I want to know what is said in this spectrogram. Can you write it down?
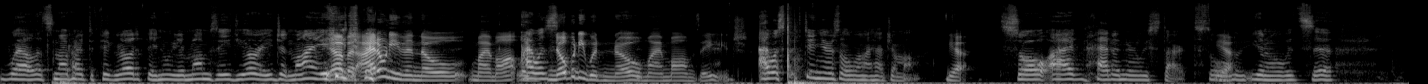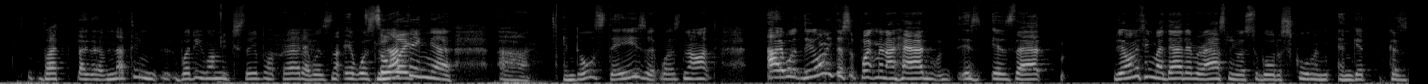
Well, it's not hard to figure out if they know your mom's age, your age, and my age. Yeah, but I don't even know my mom. Like I was- nobody would know my mom's age. I was 15 years old when I had your mom. Yeah. So I've had an early start. So Yeah. you know, it's uh, but I have nothing. What do you want me to say about that? I was not. It was So, like- nothing. uh, uh, in those days, it was not. I was the only disappointment I had is is that the only thing my dad ever asked me was to go to school and, and get because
